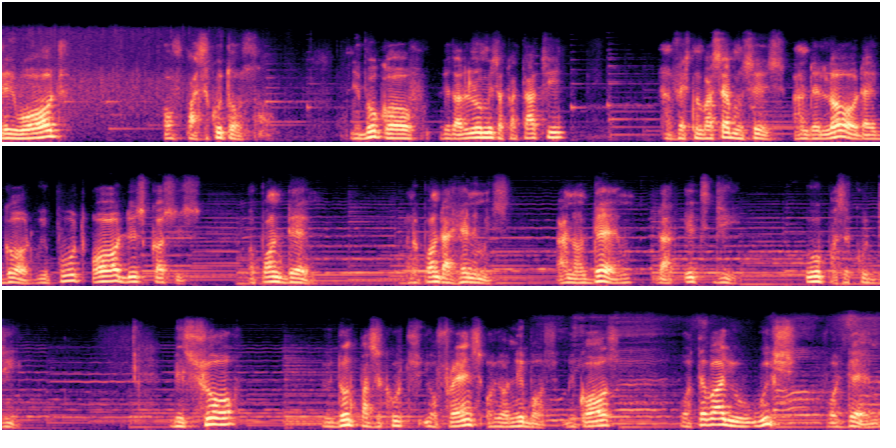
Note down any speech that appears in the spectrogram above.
reward of persecutors. The book of Deuteronomy chapter 30 and verse number 7 says, And the Lord thy God will put all these curses upon them and upon thy enemies, and on them that hate thee, who persecute thee. Be sure you don't persecute your friends or your neighbors, because whatever you wish for them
